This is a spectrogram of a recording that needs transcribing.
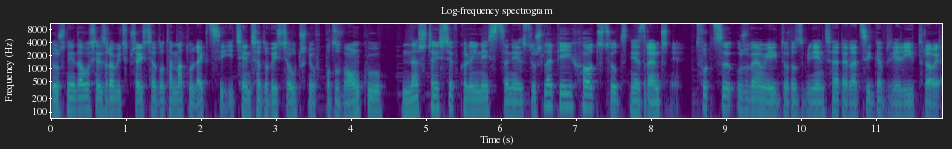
Już nie dało się zrobić przejścia do tematu lekcji i cięcia do wyjścia uczniów po dzwonku. Na szczęście w kolejnej scenie jest już lepiej, choć ciut niezręcznie. Twórcy używają jej do rozwinięcia relacji Gabrieli i Troja.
